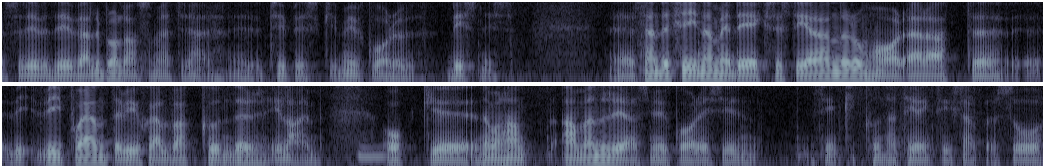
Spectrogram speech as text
Så det är, väldigt bra lönsamhet i det här. Typisk mjukvarubusiness. Sen det fina med det existerande de har är att vi, vi på Enter vi är själva kunder i Lime. Mm. Och eh, när man använder deras mjukvara i sin, sin kundhantering till exempel så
